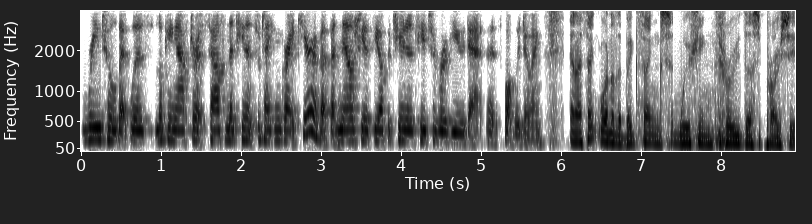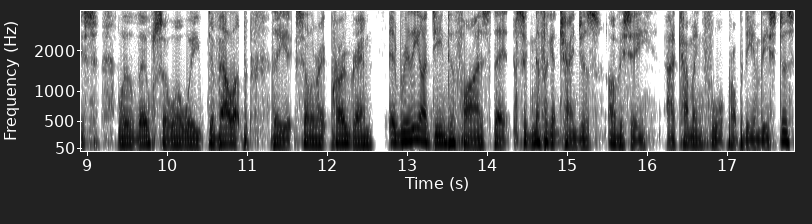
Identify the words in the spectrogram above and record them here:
rental that was looking after itself and the tenants were taking great care of it. But now she has the opportunity to review that. That's what we're doing. And I think one of the big things working through this process, well, also while we develop the Accelerate program, it really identifies that significant changes, obviously, are coming for property investors,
